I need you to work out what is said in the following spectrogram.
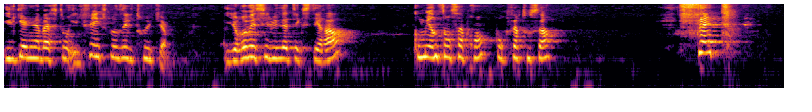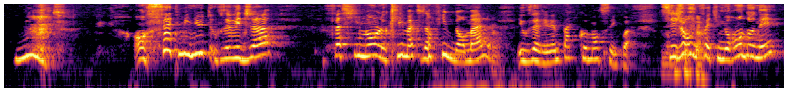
il gagne la baston, il fait exploser le truc, il remet ses lunettes, etc. Combien de temps ça prend pour faire tout ça? 7 minutes. En 7 minutes, vous avez déjà facilement le climax d'un film normal et vous avez même pas commencé quoi. Ces gens, vous faites une randonnée,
